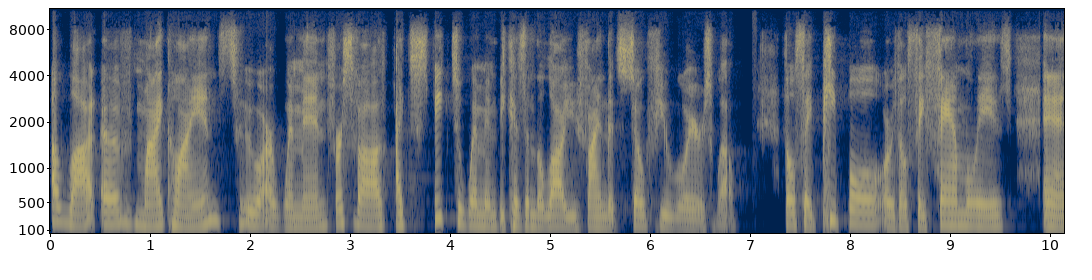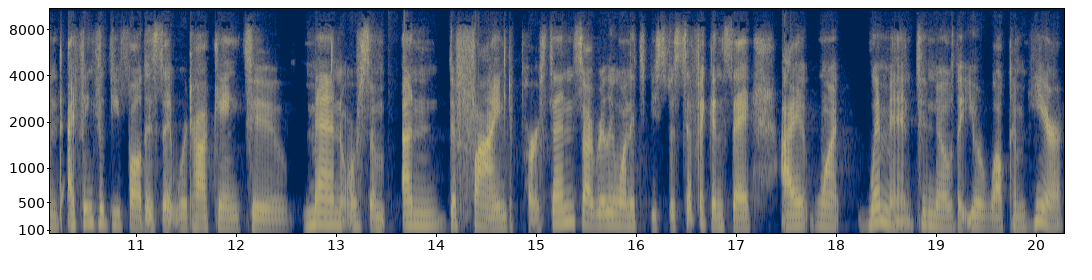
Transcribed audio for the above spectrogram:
A lot of my clients who are women, first of all, I speak to women because in the law you find that so few lawyers will. They'll say people or they'll say families. And I think the default is that we're talking to men or some undefined person. So I really wanted to be specific and say, I want women to know that you're welcome here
